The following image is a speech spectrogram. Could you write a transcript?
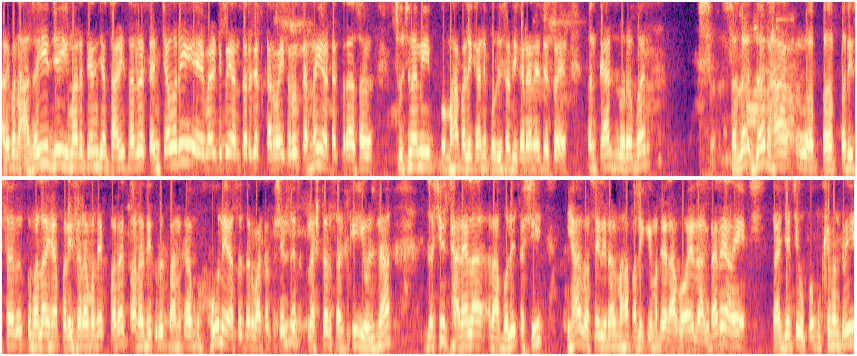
अरे पण आजही जे इमारती आणि ज्या चाळी चालू आहेत त्यांच्यावरही एम आर टी पी अंतर्गत कारवाई करून त्यांनाही अटक करा असं सूचना मी महापालिका आणि पोलीस अधिकाऱ्यांना देतोय. पण त्याचबरोबर सगळं जर हा परिसर तुम्हाला ह्या परिसरामध्ये परत अनधिकृत बांधकाम होऊ नये असं जर वाटत असेल तर क्लस्टर सारखी योजना जशी ठाण्याला राबवली तशी ह्या वसईविरार महापालिकेमध्ये राबवायला लागणार आहे. आणि राज्याचे उपमुख्यमंत्री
